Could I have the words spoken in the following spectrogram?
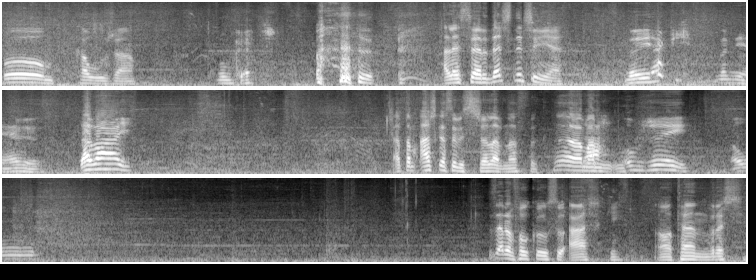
Bum, kałuża. Bukacz. Ale serdeczny czy nie? No i jaki? No nie wiem. Dawaj! A tam Aszka sobie strzela w nas. To... A, mam... A, umrzyj! Au. Zero fokusu Aszki. O, ten wreszcie.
